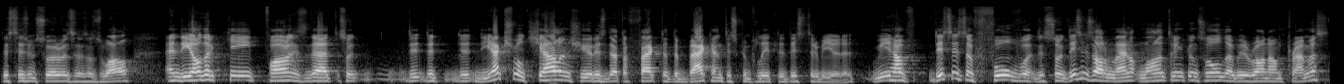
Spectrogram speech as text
decision services as well. And the other key part is that, so the, the, the, actual challenge here is that the fact that the backend is completely distributed. We have, this is a full, so this is our monitoring console that we run on premise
